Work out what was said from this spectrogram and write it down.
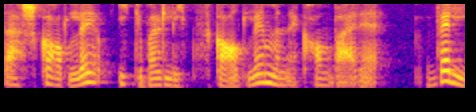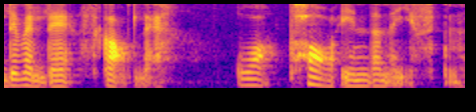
det er skadelig, ikke bare litt skadelig, men det kan være veldig, veldig skadelig å ta inn denne giften.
